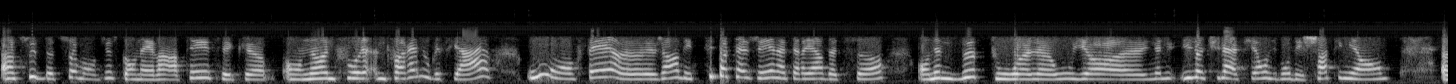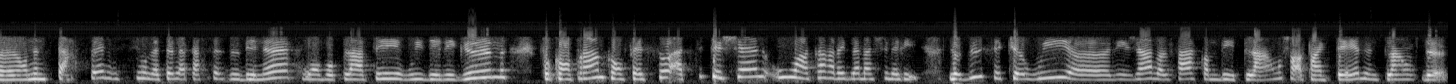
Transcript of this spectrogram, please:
Ensuite de ça, mon Dieu, ce qu'on a inventé, c'est qu'on a une forêt, une forêt nourricière où on fait euh, genre des petits potagers à l'intérieur de ça. On a une butte où, euh, il y a une inoculation au niveau des champignons. Euh, on a une parcelle aussi, on l'appelle la parcelle de B9, où on va planter, oui, des légumes. Il faut comprendre qu'on fait ça à petite échelle ou encore avec de la machinerie. Le but, c'est que oui, euh, les gens veulent faire comme des planches en tant que telles, une planche de,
